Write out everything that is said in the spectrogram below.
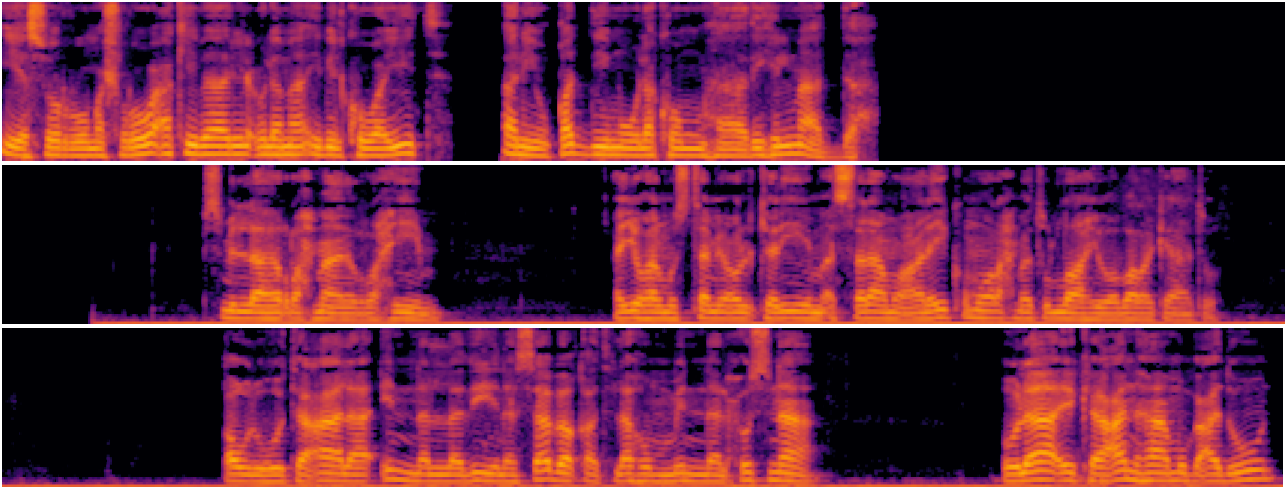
يسر مشروع كبار العلماء بالكويت أن يقدم لكم هذه المادة. بسم الله الرحمن الرحيم. أيها المستمع الكريم السلام عليكم ورحمة الله وبركاته. قوله تعالى إن الذين سبقت لهم منا الحسنى أولئك عنها مبعدون.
